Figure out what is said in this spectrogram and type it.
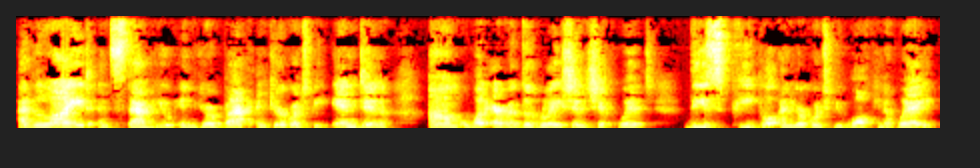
had lied and stabbed you in your back and you're going to be ending um, whatever the relationship with these people and you're going to be walking away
